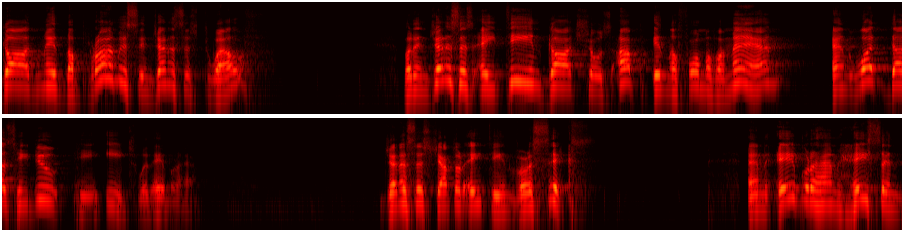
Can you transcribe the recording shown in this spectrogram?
God made the promise in Genesis 12, but in Genesis 18, God shows up in the form of a man, and what does he do? He eats with Abraham. Genesis chapter 18, verse 6. And Abraham hastened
